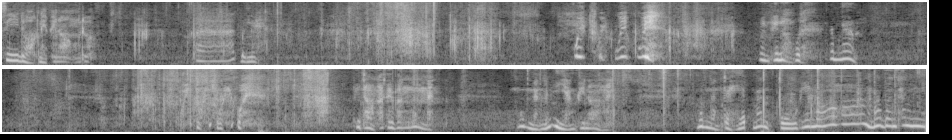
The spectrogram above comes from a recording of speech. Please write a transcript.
สีดอกนี่พี่น้องดูปาดเบิ่งนี่อุ้ยอุ้ยอุ้ยอุ้ยเบิ่งพี่น้องงามงามอุ้ยอุ้ยอุ้ยอุ้ย พี่น้องเข้าไปเบิ่งมุมนั้นมุมนั้นมันอีหยังพี่น้องนั่นมุมนั้นก็เฮ็ดมันปูพี่น้องมาเบิ่งทางนี้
